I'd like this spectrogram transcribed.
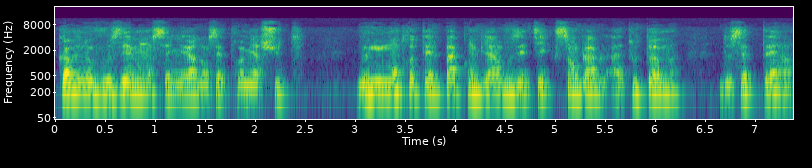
Comme nous vous aimons, Seigneur, dans cette première chute, ne nous montre-t-elle pas combien vous étiez semblable à tout homme de cette terre?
